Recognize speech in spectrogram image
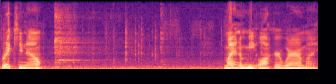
break you now. Am I in a meat locker? Where am I?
